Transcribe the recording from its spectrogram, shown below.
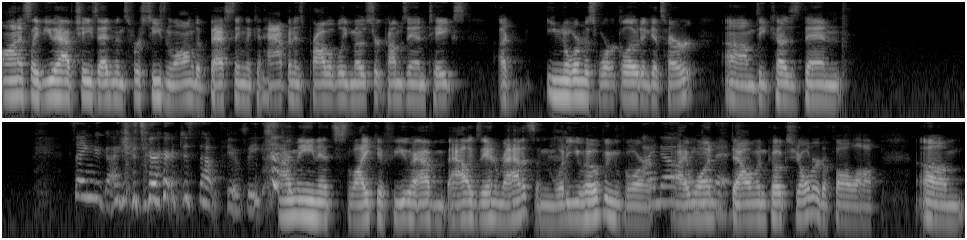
honestly, if you have Chase Edmonds for season long, the best thing that can happen is probably Mostert comes in, takes a enormous workload, and gets hurt. Um, because then saying a guy gets hurt just sounds goofy. I mean, it's like if you have Alexander Mattison, what are you hoping for? I know. I, I want Dalvin Cook's shoulder to fall off. Um,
